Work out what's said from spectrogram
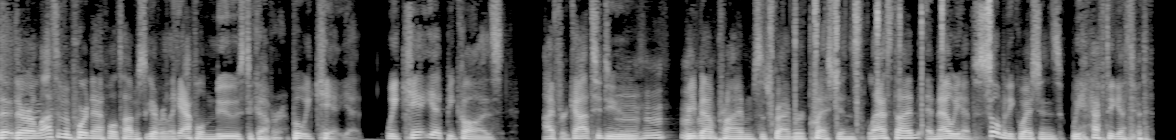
There, there are lots of important Apple topics to cover, like Apple news to cover, but we can't yet. We can't yet because I forgot to do Mhm, mhm. Rebound Prime subscriber questions last time, and now we have so many questions. We have to get through them.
